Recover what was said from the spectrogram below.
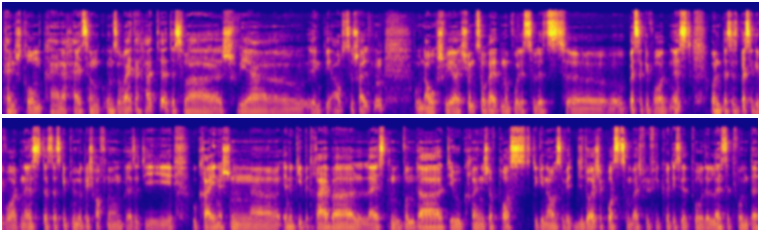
keinen Strom, keine Heizung und so weiter hatte. Das war schwer äh, irgendwie auszuschalten und auch schwer schön zu retten, obwohl es zuletzt äh, besser geworden ist. Und dass es besser geworden ist, das, das gibt mir wirklich Hoffnung. Also die ukrainischen äh, Energiebetreiber leisten Wunder. Die ukrainische Post, die genauso wie die deutsche Post zum Beispiel viel kritisiert wurde, leistet Wunder.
